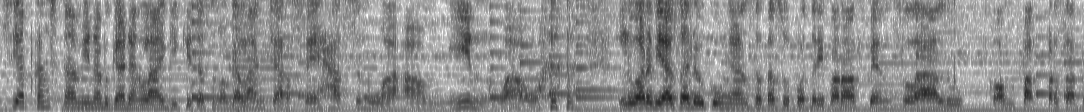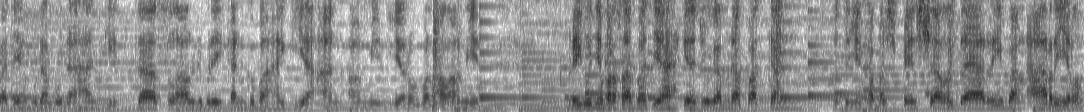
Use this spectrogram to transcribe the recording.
Siapkan stamina begadang lagi, kita semoga lancar, sehat semua, amin. Wow, luar biasa dukungan serta support dari para fans. Selalu kompak persahabat yang mudah-mudahan kita selalu diberikan kebahagiaan, amin. Ya Robbal Alamin. Berikutnya persahabat ya, kita juga mendapatkan tentunya kabar spesial dari Bang Aril.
